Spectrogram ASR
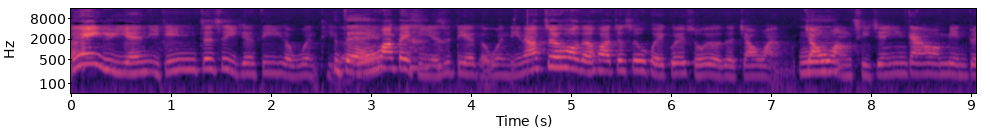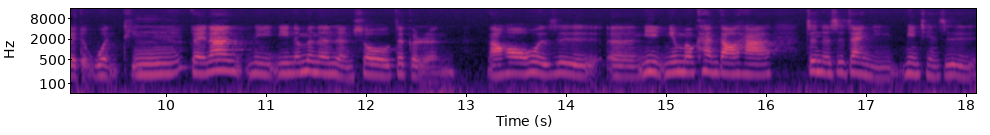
因为语言已经这是一个第一个问题了，对文化背景也是第二个问题。然后最后的话就是回归所有的交往，嗯、交往期间应该要面对的问题。嗯，对，那你你能不能忍受这个人？然后或者是呃，你你有没有看到他？真的是在你面前是，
